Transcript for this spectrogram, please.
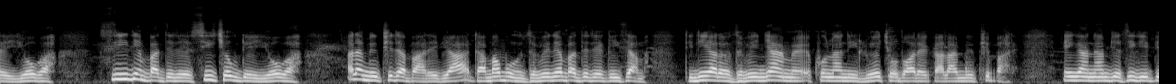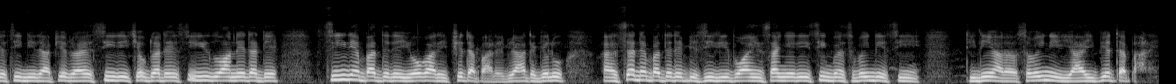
တဲ့ယောဂစီးနဲ့ပတ်သက်တဲ့စီးချုပ်တဲ့ယောဂအဲ့လိုမျိုးဖြစ်တတ်ပါတယ်ဗျာဒါမှမဟုတ်သပင်နဲ့ပတ်သက်တဲ့ကိစ္စမှာဒီနေ့ကတော့သပင်ညံ့မဲ့အခွင့်အလမ်းတွေလွဲချော်သွားတဲ့ကာလမျိုးဖြစ်ပါတယ်အင်္ဂါနံပစ္စည်းတွေပစ္စည်းနေတာဖြစ်သွားတဲ့စီးတွေချုပ်တတ်တဲ့စီးသွားနေတတ်တဲ့စီးနဲ့ပတ်သက်တဲ့ယောဂတွေဖြစ်တတ်ပါတယ်ဗျာတကယ်လို့အဲဆက်နဲ့ပတ်သက်တဲ့ပစ္စည်းတွေသွားရင်ဆိုင်ငယ်တွေစီးမဲ့စပိန်တွေစီးရင် ဒီနေ့ကတော့စပိန်တွေယာယီပြတ်တတ်ပါတယ်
